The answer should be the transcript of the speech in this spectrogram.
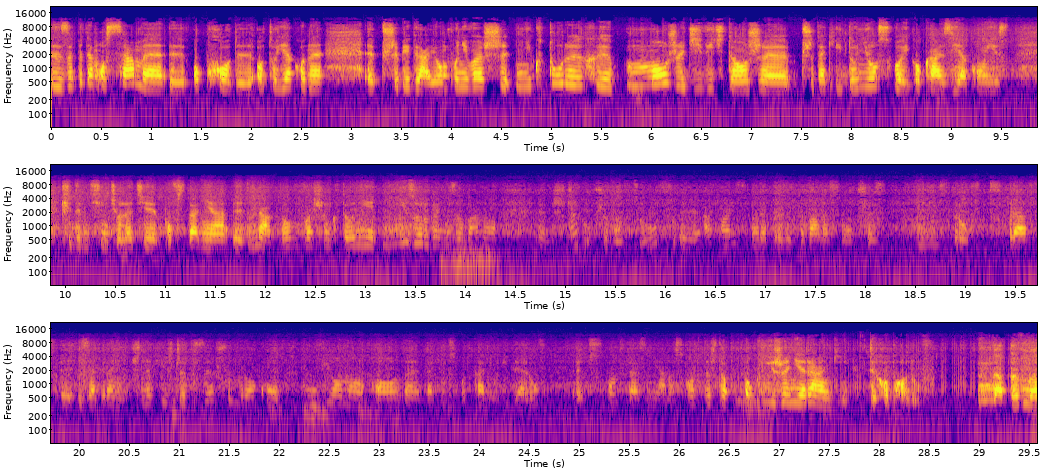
y, zapytam o same y, obchody, o to, jak one y, przebiegają, ponieważ niektórych może dziwić to, że przy takiej doniosłej okazji, jaką jest 70-lecie powstania NATO w Waszyngtonie, nie zorganizowano szczytu przywódców, a państwa reprezentowane są przez ministrów spraw zagranicznych. Jeszcze w zeszłym roku mówiono o takim spotkaniu liderów. Skąd ta zmiana? Skąd też to obniżenie rangi tych obchodów? Na pewno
